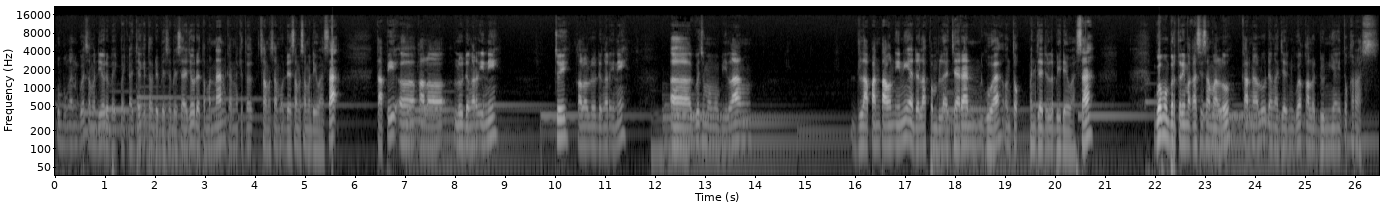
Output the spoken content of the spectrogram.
hubungan gue sama dia udah baik-baik aja kita udah biasa-biasa aja udah temenan karena kita sama-sama udah sama-sama dewasa. Tapi uh, kalau lu denger ini cuy kalau lu denger ini uh, gue cuma mau bilang 8 tahun ini adalah pembelajaran gue untuk menjadi lebih dewasa gue mau berterima kasih sama lu karena lu udah ngajarin gue kalau dunia itu keras.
